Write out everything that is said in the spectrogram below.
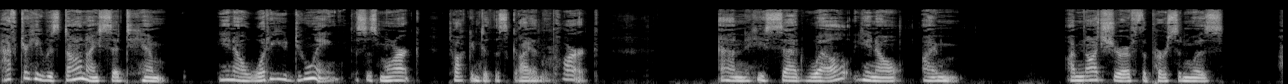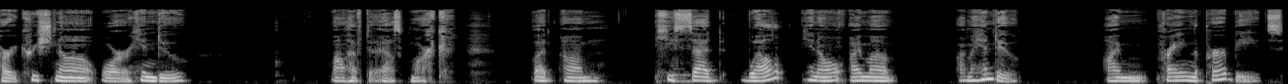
after he was done, I said to him, you know, what are you doing? This is Mark talking to this guy in the park. And he said, well, you know, I'm, I'm not sure if the person was Hare Krishna or Hindu. I'll have to ask Mark. But, um, he said, well, you know, I'm a, I'm a Hindu. I'm praying the prayer beads.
